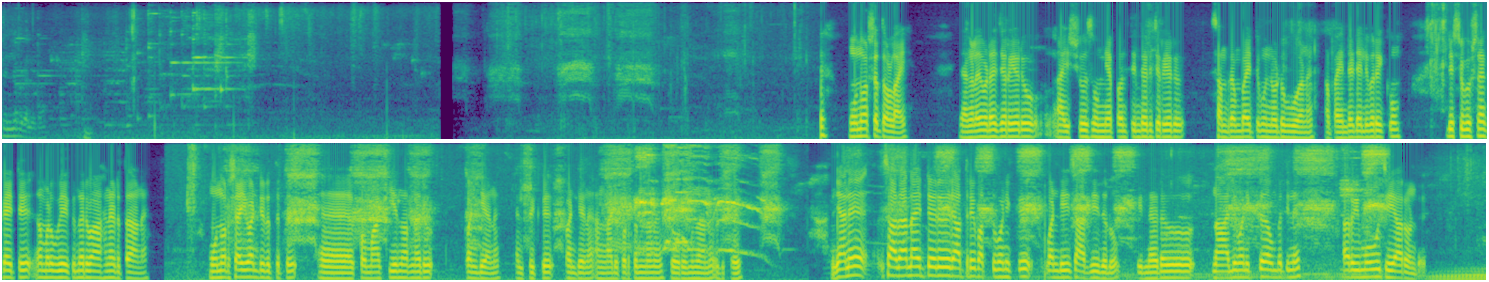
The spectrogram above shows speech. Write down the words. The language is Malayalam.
മൂന്ന് വർഷത്തോളമായി ഞങ്ങളിവിടെ ചെറിയൊരു ഐഷ്യൂസ് ഉണ്ണിയപ്പത്തിന്റെ ഒരു ചെറിയൊരു സംരംഭമായിട്ട് മുന്നോട്ട് പോവുകയാണ് അപ്പോൾ അതിന്റെ ഡെലിവറിക്കും ഡിസ്ട്രിബ്യൂഷനൊക്കെ ആയിട്ട് നമ്മൾ ഉപയോഗിക്കുന്ന ഒരു വാഹനം എടുത്തതാണ് മൂന്ന് വർഷമായി വണ്ടി എടുത്തിട്ട് കൊമാക്കി എന്ന് പറഞ്ഞൊരു വണ്ടിയാണ്. ഇലക്ട്രിക് വണ്ടിയാണ്. അങ്ങാടിപ്പുറത്തു നിന്നാണ് ഷോറൂമിൽ നിന്നാണ് എടുത്തത്. ഞാൻ സാധാരണയായിട്ട് ഒരു രാത്രി പത്ത് മണിക്ക് വണ്ടി ചാർജ് ചെയ്തിടും. പിന്നെ ഒരു നാല് മണിക്ക് ആകുമ്പത്തിന് റിമൂവ് ചെയ്യാറുണ്ട്.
